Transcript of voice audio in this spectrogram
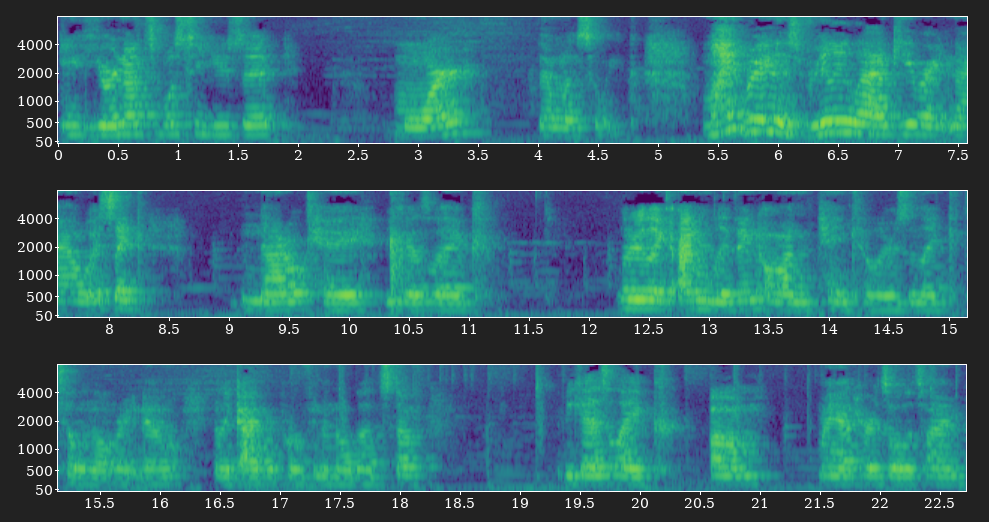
you're not supposed to use it more than once a week. My brain is really laggy right now. It's like not okay because like literally like I'm living on painkillers and like Tylenol right now and like ibuprofen and all that stuff because like um my head hurts all the time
